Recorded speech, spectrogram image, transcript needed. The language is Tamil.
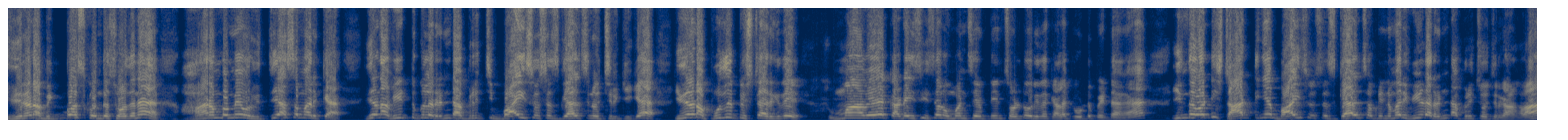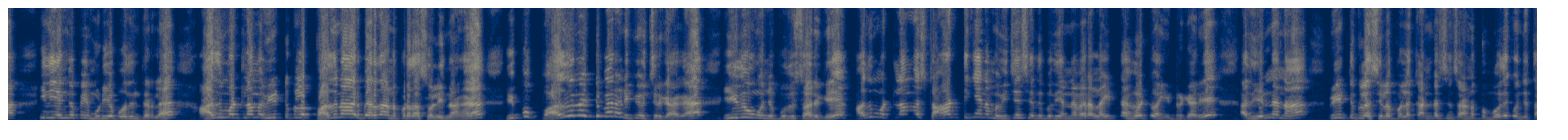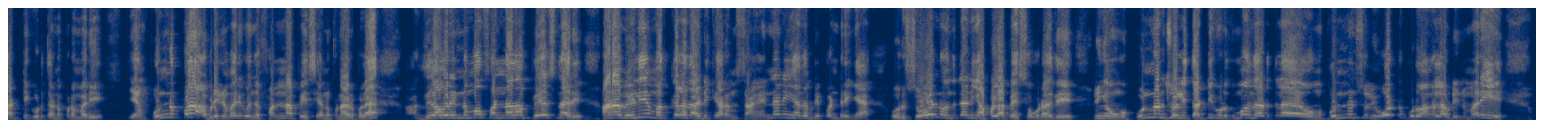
இது என்னடா பிக் பாஸ்க்கு வந்த சோதனை? ஆரம்பமே ஒரு வித்தியாசமா இருக்க. இதனா வீட்டுக்குள்ள ரெண்டா பிரிச்சு பாய்ஸ் வர்சஸ் கேர்ள்ஸ்னு வச்சிருக்கீங்க? இதனா புது ட்விஸ்டா இருக்குது? சும்மாவே கடை சீசன் உமன் சேஃப்டின்னு சொல்லிட்டு ஒரு இதை கிளப்பி விட்டு போயிட்டாங்க. இந்த வாட்டி ஸ்டார்டிங்கே பாய்ஸ் வர்சஸ் கேர்ள்ஸ் அப்படின்ற மாதிரி வீட ரெண்டா பிரிச்சு வச்சிருக்காங்களா? இது எங்க போய் முடிய போகுதுன்னு தெரியல. அது மட்டும் இல்லாம வீட்டுக்குள்ள பதினாறு பேர் தான் அனுப்புறதா சொல்லியிருந்தாங்க. இப்போ பதினெட்டு பேர் அனுப்பி வச்சிருக்காங்க. இதுவும் கொஞ்சம் புதுசா இருக்கு. அது மட்டும் இல்லாம ஸ்டார்டிங்கே நம்ம விஜய் சேதுபதி என்ன வேற லைட்டா ஹர்ட் வாங்கிட்டு இருக்காரு. அது என்னன்னா வீட்டுக்குள்ள சில பல கண்டஸ்டன்ஸ் அனுப்பும் போது கொஞ்சம் தட்டி கொடுத்து அனுப்புற மாதிரி என் பொண்ணுப்பா அப்படின்ற மாதிரி கொஞ்சம் ஃபன்னா பேசி அனுப்புனார் போல அது அவர் என்னமோ ஃபன்னா தான் பேசினாரு. ஆனா வெளியே மக்கள் அதை அடிக்க ஆரம்பிச்சிட்டாங்க. என்ன நீங்க அதை அப்படி பண்றீங்க? ஒரு ஷோன்னு வந்துட்டா நீங்க அப்பெல்லாம் பேசக்கூடாது. நீங்க உங்க பொண்ணுன்னு சொல்லி தட்டி கொடுக்கும்போது அந்த இடத்துல உங்க பொண்ணுன்னு சொல்லி ஓட்டு போடுவாங்கல்ல அப்படின்ற மாதிரி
